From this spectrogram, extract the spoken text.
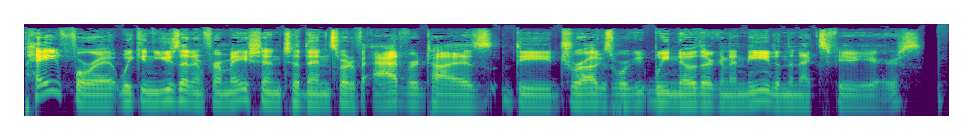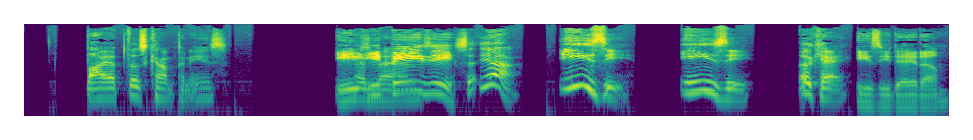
pay for it, we can use that information to then sort of advertise the drugs we we know they're going to need in the next few years. Buy up those companies. Easy and then- peasy. So yeah, easy, easy. Okay, Easy data.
